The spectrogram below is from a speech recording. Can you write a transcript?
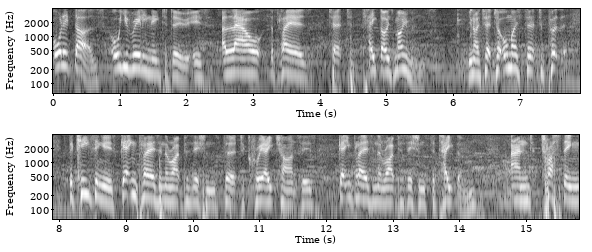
all it does, all you really need to do is allow the players to, to take those moments. You know, to, to almost to, to put. The key thing is getting players in the right positions to, to create chances, getting players in the right positions to take them, and trusting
